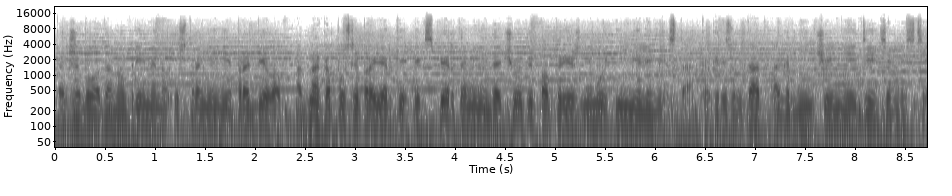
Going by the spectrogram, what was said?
Также было дано время на устранение пробелов, однако после проверки экспертами недочеты по-прежнему имели место, как результат ограничения деятельности.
